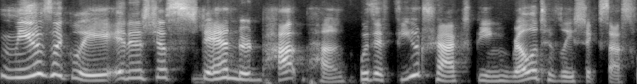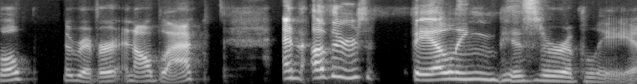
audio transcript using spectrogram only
Musically, it is just standard pop punk with a few tracks being relatively successful, The River and All Black, and others failing miserably.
